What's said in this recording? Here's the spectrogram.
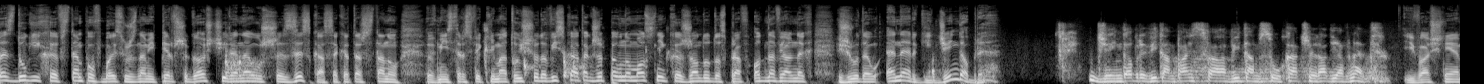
Bez długich wstępów, bo jest już z nami pierwszy gość, Ireneusz Zyska, sekretarz stanu w Ministerstwie Klimatu i Środowiska, a także pełnomocnik rządu do spraw odnawialnych źródeł energii. Dzień dobry. Dzień dobry, witam Państwa, witam słuchaczy Radia Wnet. I właśnie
